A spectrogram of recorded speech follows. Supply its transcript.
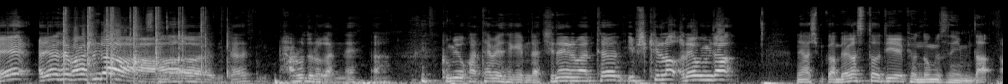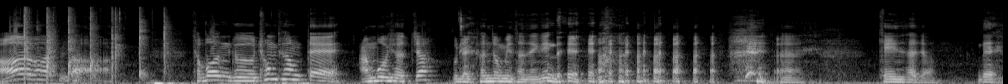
예, 안녕하세요. 반갑습니다. 아, 바로 들어갔네. 아, 금요 과탐의 세계입니다. 진행을 맡은 입시킬러 레옹입니다. 안녕하십니까 메가스터디의 변동규 선생님입니다. 아, 반갑습니다. 저번 그 총평 때 안 보셨죠? 우리 네. 변동민 선생님. 네. 예, 개인 사정. 네.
